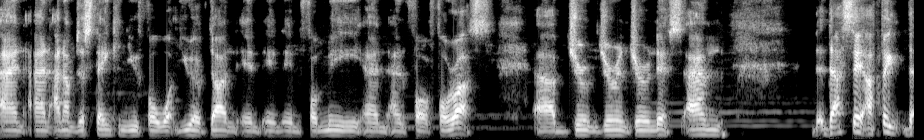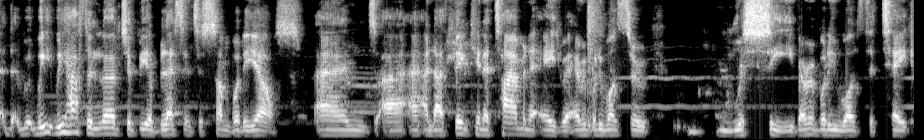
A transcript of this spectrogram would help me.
And, and and I'm just thanking you for what you have done in in, in for me and and for for us uh, during during during this and that's it. I think we, we have to learn to be a blessing to somebody else, and uh, and I think in a time and an age where everybody wants to receive, everybody wants to take.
